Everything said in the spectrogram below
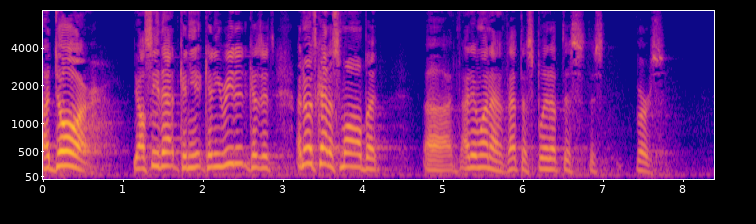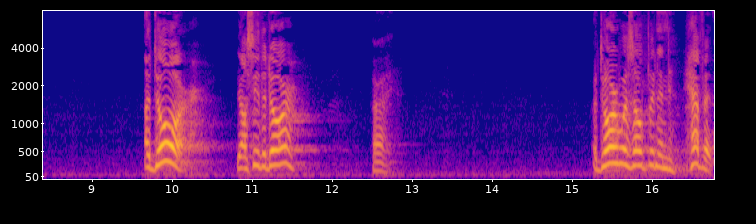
a door. Y'all see that? Can you, can you read it? Because it's, I know it's kind of small, but uh, I didn't want to have to split up this, this verse. A door. Y'all see the door? All right. A door was open in heaven.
